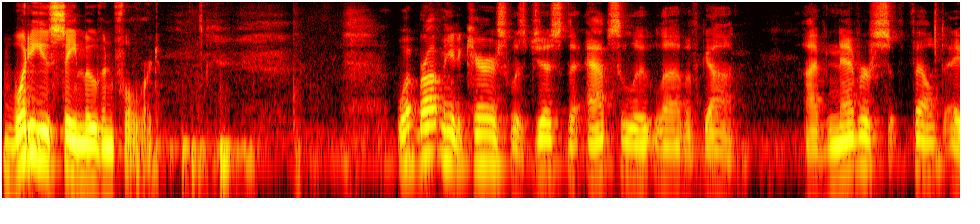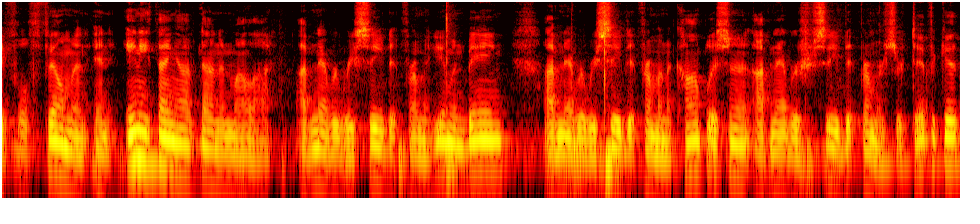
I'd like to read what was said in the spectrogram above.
what do you see moving forward? What brought me to Charis was just the absolute love of God. I've never felt a fulfillment in anything I've done in my life. I've never received it from a human being. I've never received it from an accomplishment. I've never received it from a certificate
